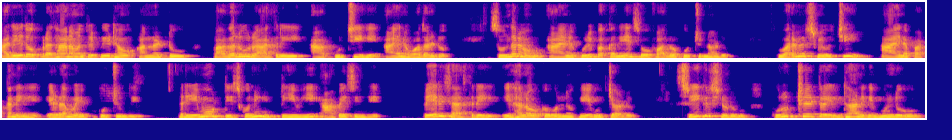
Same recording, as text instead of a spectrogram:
అదేదో ప్రధానమంత్రి పీఠం అన్నట్టు పగలు రాత్రి ఆ కుర్చీ ఆయన వదలడు. సుందరం ఆయన కుడి పక్కనే సోఫాలో కూర్చున్నాడు. వరలక్ష్మి వచ్చి ఆయన పక్కనే ఎడం వైపు కూర్చుంది. రిమోట్ తీసుకుని టీవీ ఆపేసింది. పేరు శాస్త్రి ఇహలోకంలోకి వచ్చాడు. శ్రీకృష్ణుడు కురుక్షేత్ర యుద్ధానికి ముందు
